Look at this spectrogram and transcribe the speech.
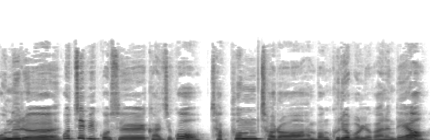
오늘은 꽃제비꽃을 가지고 작품처럼 한번 그려보려고 하는데요.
